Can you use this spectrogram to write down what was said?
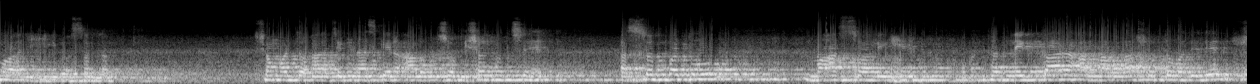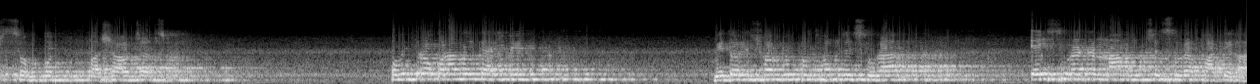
ওয়া আলিহি ওয়াসাল্লাম। সম্মানিত হাজিরিন, আজকের আলোচ্য বিষয় হচ্ছে সত্যবাদীদের বা পবিত্র কোরআনুল ভেতরে সর্বপ্রথম যে সুরা, এই সূরাটার নাম হচ্ছে সুরা ফাতিহা।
